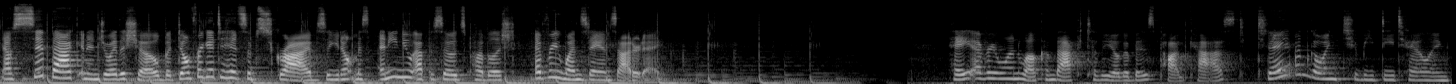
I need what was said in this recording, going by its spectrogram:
Now sit back and enjoy the show, but don't forget to hit subscribe so you don't miss any new episodes published every Wednesday and Saturday. Hey everyone, welcome back to the Yoga Biz podcast. Today I'm going to be detailing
